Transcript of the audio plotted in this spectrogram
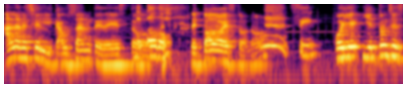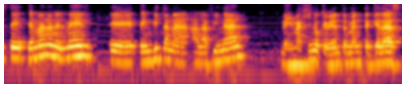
Alan es el causante de esto. De todo. De todo esto, ¿no? Sí. Oye, y entonces te, te mandan el mail, eh, te invitan a, la final, me imagino que evidentemente quedas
